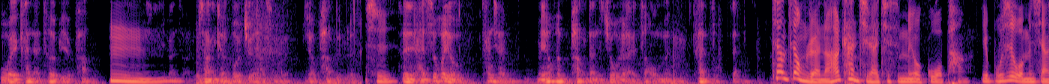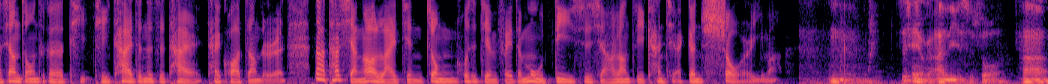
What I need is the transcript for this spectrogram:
不会看起来特别胖。嗯一嗯，般走在路上，你可能不会觉得他是个比较胖的人，是。所以还是会有看起来没有很胖，但是就会来找我们看诊这样子。像这种人啊，他看起来其实没有过胖，也不是我们想象中这个体体态真的是太太夸张的人。那他想要来减重或是减肥的目的是想要让自己看起来更瘦而已吗？嗯，之前有个案例是说，他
